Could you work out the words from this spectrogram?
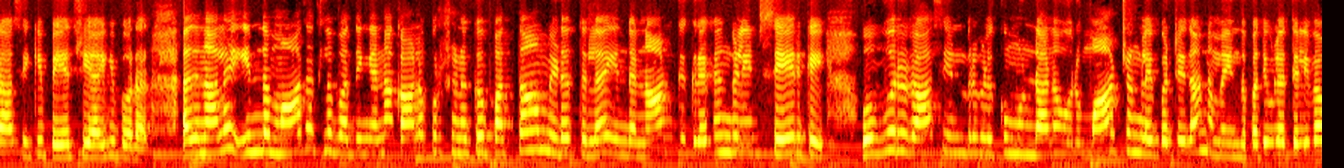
ராசிக்கு பெயர்ச்சியாகி போறார். அதனால இந்த மாதத்துல பாத்தீங்கன்னா காலபுருஷனுக்கு பத்தாம் இடத்துல இந்த நான்கு கிரகங்களின் சேர்க்கை ஒவ்வொரு ராசி என்பர்களுக்கும் உண்டான ஒரு மாற்றங்களை பற்றி தான் நம்ம இந்த பதிவுல தெளிவா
